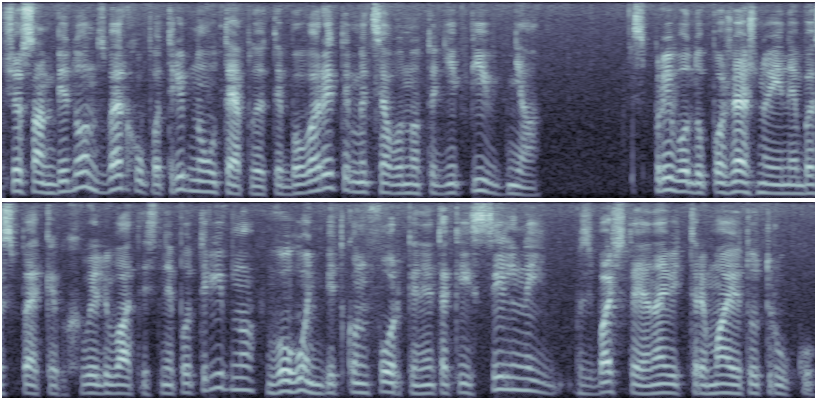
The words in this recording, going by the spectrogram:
що сам бідон зверху потрібно утеплити, бо варитиметься воно тоді півдня. З приводу пожежної небезпеки хвилюватись не потрібно. Вогонь від конфорки не такий сильний. Бачите, я навіть тримаю тут руку.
